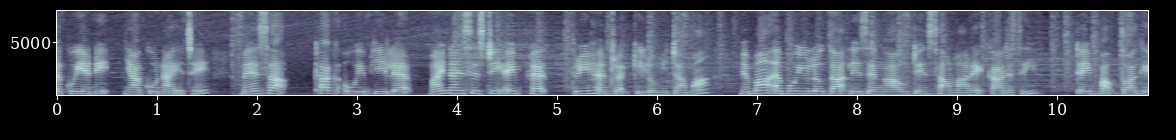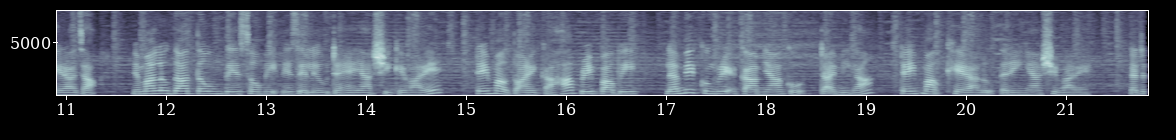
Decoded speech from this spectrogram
29ရက်နေ့ည9:00နာရီအချိန်မဲဆောက် Tuck အဝေးပြေးလက် -968 flat 300 km မှာမြန်မာ MOU လူသား45ဦးတင်ဆောင်လာတဲ့ကားတစ်စီးတိမ်းမှောက်သွားခဲ့တာကြောင့်မြန်မာလူသား3ဦးသေဆုံးပြီး44ဦးဒဏ်ရာရရှိခဲ့ပါတယ်။တိမ်းမှောက်သွားတဲ့ကားဟာ brake ပေါက်ပြီးလမ်းမကွန်ကရစ်အကားများကိုတိုက်မိကတိမ်းမှောက်ခဲ့တာလို့သတင်းရရှိပါတယ်။လက်တ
